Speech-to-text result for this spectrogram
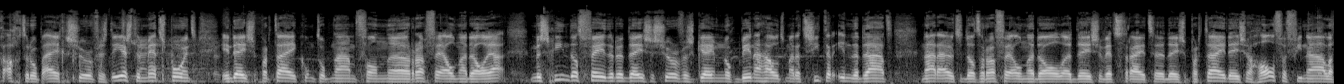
achter op eigen service. De eerste matchpoint in deze partij komt op naam van uh, Rafael Nadal. Ja, misschien dat Federer deze service game nog binnenhoudt. Maar het ziet er inderdaad naar uit dat Rafael Nadal deze wedstrijd, deze partij, deze halve finale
